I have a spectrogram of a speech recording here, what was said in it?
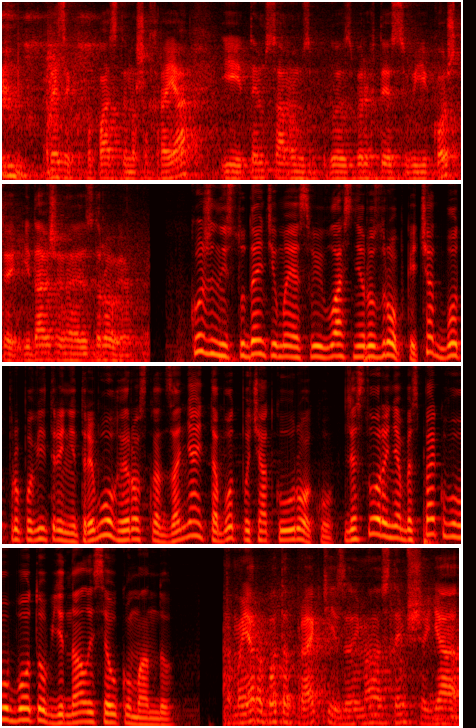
е, ризик попасти на шахрая і тим самим зберегти свої кошти і навіть здоров'я. Кожен із студентів має свої власні розробки: чат-бот про повітряні тривоги, розклад занять та бот початку уроку. Для створення безпекового боту об'єдналися у команду. Моя робота в проєкті займалася тим, що я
